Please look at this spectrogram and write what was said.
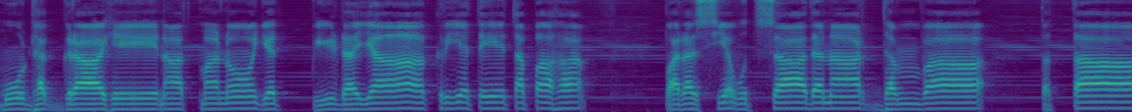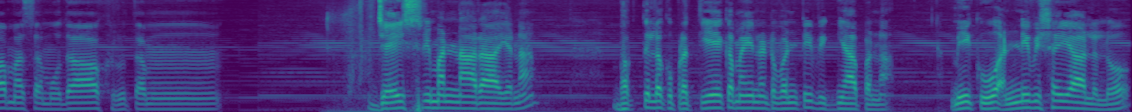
మూఢగ్రాహేనాత్మనో యత్పీడయా క్రియతే తపః పరస్య ఉత్సాదనార్థం వా తత్తామసముదాహృతం. జై శ్రీమన్నారాయణ. భక్తులకు ప్రత్యేకమైనటువంటి విజ్ఞాపన. మీకు అన్ని విషయాలలో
